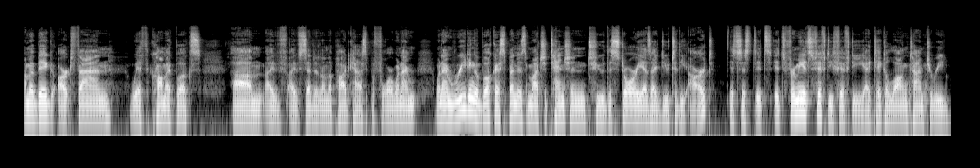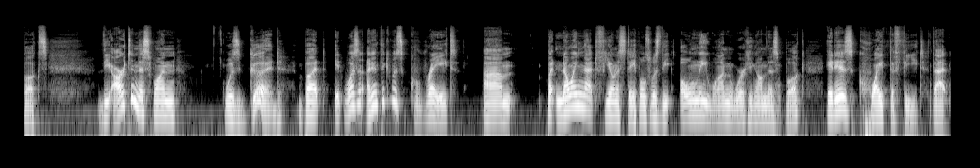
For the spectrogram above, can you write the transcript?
I'm a big art fan with comic books. Um, I've I've said it on the podcast before. When I'm when I'm reading a book, I spend as much attention to the story as I do to the art. It's just it's it's for me it's 50-50. I take a long time to read books. The art in this one was good, but it wasn't I didn't think it was great. Um, but knowing that Fiona Staples was the only one working on this book, it is quite the feat that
